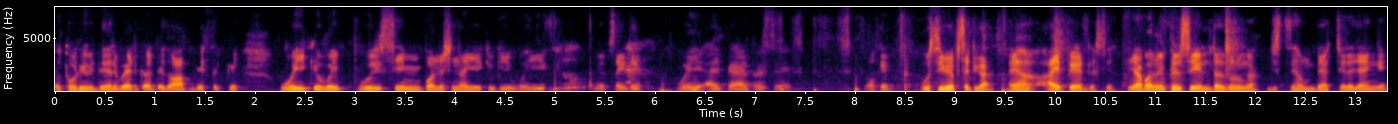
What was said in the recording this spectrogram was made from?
तो थोड़ी देर वेट करते तो आप देख सकते हैं, वही के वही पूरी सेम इंफॉर्मेशन आई है क्योंकि वही वेबसाइट है, वही आईपी एड्रेस है। ओके उसी वेबसाइट का यहाँ आईपी एड्रेस है। तो यहाँ पर मैं फिर से एंटर करूँगा, जिससे हम बैक चले जाएँगे।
